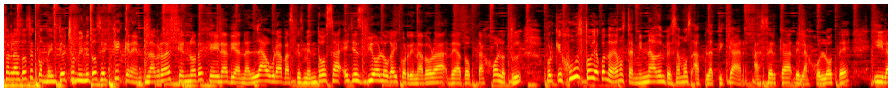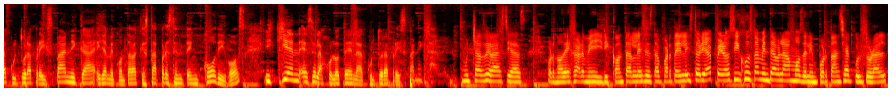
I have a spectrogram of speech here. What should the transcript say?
Son las 12 con 28 minutos y ¿qué creen? La verdad es que no dejé ir a Diana Laura Vázquez Mendoza. Ella es bióloga y coordinadora de Adopta Holotl, porque justo ya cuando habíamos terminado empezamos a platicar acerca del ajolote y la cultura prehispánica. Ella me contaba que está presente en códigos. ¿Y quién es el ajolote en la cultura prehispánica? Muchas gracias por no dejarme ir y contarles esta parte de la historia, pero sí, justamente hablábamos de la importancia cultural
